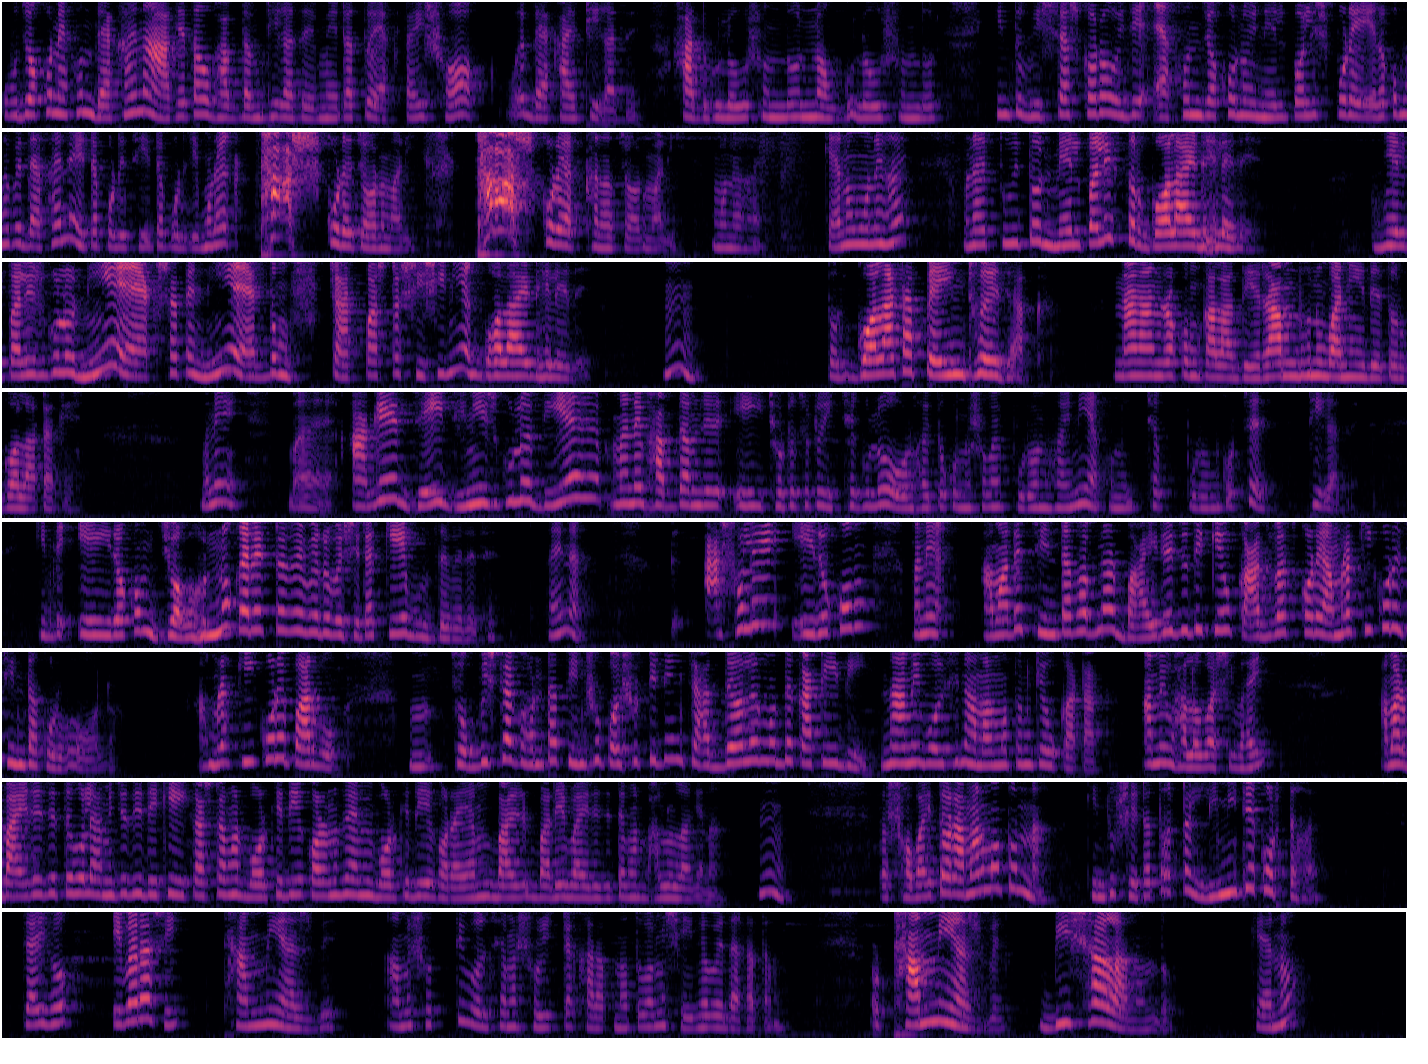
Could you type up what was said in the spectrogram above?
ও যখন এখন দেখায় না, আগে তাও ভাবতাম, ঠিক আছে মেয়েটার তো একটাই শখ, ও দেখায়, ঠিক আছে। হাতগুলোও সুন্দর, নখগুলোও সুন্দর। কিন্তু বিশ্বাস করো, ওই যে এখন যখন ওই নেল পলিশ পরে এরকমভাবে দেখায় না, এটা পড়েছি এটা পড়েছি মনে হয় ঠাস করে চর মারি, ঠাস করে একখানা চর মারি, মনে হয়। কেন মনে হয়? মনে হয় তুই তোর নেল পালিশ তোর গলায় ঢেলে দে। নেল পালিশগুলো নিয়ে, একসাথে নিয়ে, একদম চার পাঁচটা শিশি নিয়ে গলায় ঢেলে দে। হুম? তোর গলাটা পেইন্ট হয়ে যাক। নানান রকম কালার দিয়ে, রামধনু বানিয়ে দে তোর গলাটাকে। মানে আগে যেই জিনিসগুলো দিয়ে মানে ভাবতাম যে এই ছোট ছোট ইচ্ছেগুলো ওর হয়তো কোনো সময় পূরণ হয়নি, এখন ইচ্ছা পূরণ করছে, ঠিক আছে। কিন্তু এই রকম জঘন্য ক্যারেক্টারে বেরোবে সেটা কে বুঝতে পেরেছে, তাই না? আসলে এরকম মানে আমাদের চিন্তাভাবনার বাইরে যদি কেউ কাজবাজ করে, আমরা কি করে চিন্তা করব বলো? আমরা কি করে পারব? চব্বিশটা ঘণ্টা তিনশো পঁয়ষট্টি দিন চার দেওয়ালের মধ্যে কাটিয়ে দিই? না, আমি বলছি না আমার মতন কেউ কাটাক। আমি ভালোবাসি ভাই। আমার বাইরে যেতে হলে আমি যদি দেখি এই কাজটা আমার বরকে দিয়ে করানো যায়, আমি বরকে দিয়ে করাই। আমি বাড়ির বাইরে যেতে আমার ভালো লাগে না। হুম? তা সবাই তো আর আমার মতন না, কিন্তু সেটা তো একটা লিমিটে করতে হয়। যাই হোক, এবার আসি, ঠাম্মি আসবে। আমি সত্যি বলছি, আমার শরীরটা খারাপ না তো আমি সেইভাবে দেখাতাম। ও ঠাম্মি আসবে, বিশাল আনন্দ। কেন?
